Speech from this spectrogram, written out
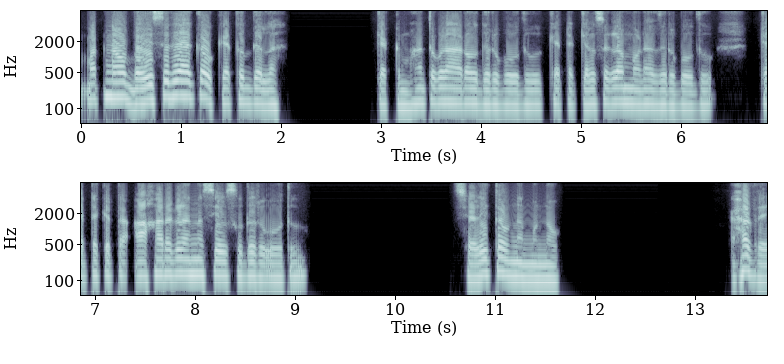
ಮತ್ ನಾವು ಬಯಸದೇ ಅವು ಕೆಟ್ಟದ್ದೆಲ್ಲ? ಕೆಟ್ಟ ಮಾತುಗಳ ಆಡೋದಿರ್ಬೋದು, ಕೆಟ್ಟ ಕೆಲಸಗಳ ಮಾಡೋದಿರ್ಬೋದು, ಕೆಟ್ಟ ಕೆಟ್ಟ ಆಹಾರಗಳನ್ನ ಸೇವಿಸೋದಿರ್ಬೋದು. ಸೆಳಿತಾವ್ ನಮ್ಮನ್ನು ಆದ್ರೆ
